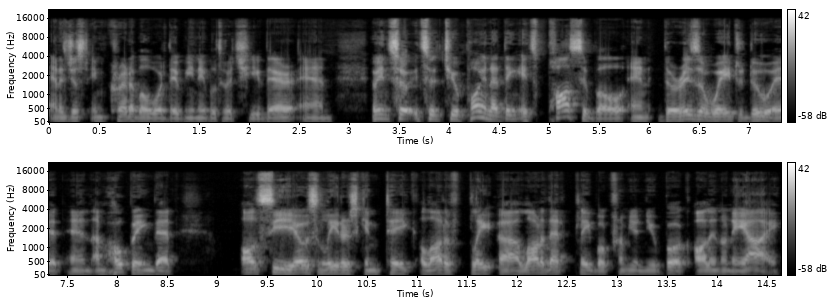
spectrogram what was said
And it's just incredible what they've been able to achieve there. And I mean, so it's a, to your point, I think it's possible and there is a way to do it. And I'm hoping that all CEOs and leaders can take a lot of play uh, a lot of that playbook from your new book, All In on AI,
